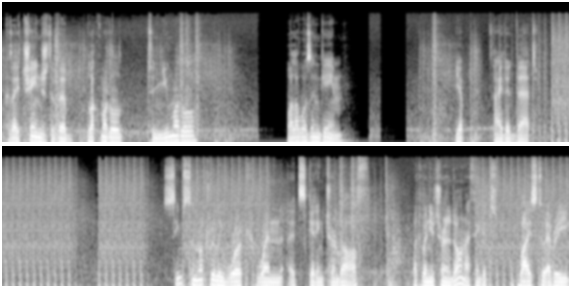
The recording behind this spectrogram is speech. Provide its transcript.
Because I changed the block model to new model while I was in game. Yep, I did that. Seems to not really work when it's getting turned off, but when you turn it on I think it applies to every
